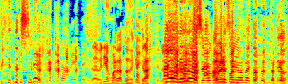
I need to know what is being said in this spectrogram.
Definitivamente. La deberías guardando desde que entraste, ¿no? No, no, no, se me A ocurrió ver, en ese ¿cuándo- momento. Digo,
